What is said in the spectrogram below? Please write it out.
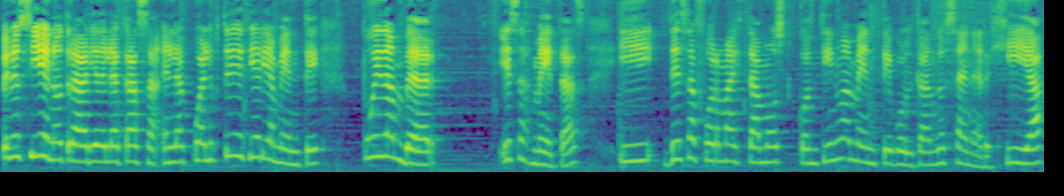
Pero sí en otra área de la casa en la cual ustedes diariamente puedan ver esas metas y de esa forma estamos continuamente volcando esa energía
